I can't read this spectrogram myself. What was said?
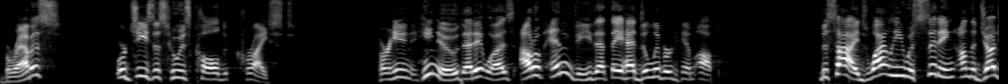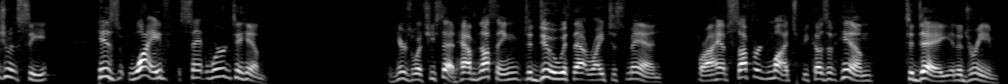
Barabbas or Jesus who is called Christ? For he, he knew that it was out of envy that they had delivered him up. Besides, while he was sitting on the judgment seat, his wife sent word to him. And here's what she said, have nothing to do with that righteous man, for I have suffered much because of him today in a dream.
